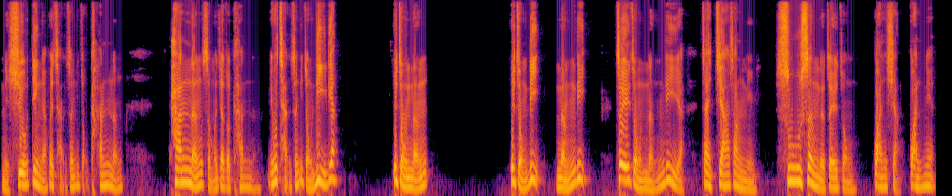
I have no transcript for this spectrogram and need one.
你修定啊会产生一种堪能。堪能什么叫做堪能？你会产生一种力量，一种能，一种力能力。这一种能力呀，再加上你殊胜的这一种观想观念，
